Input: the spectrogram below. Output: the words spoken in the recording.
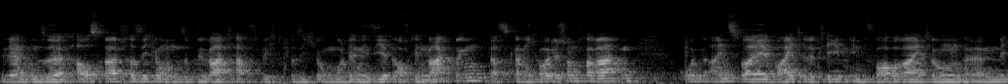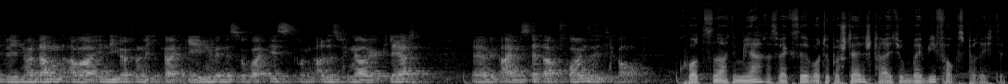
Wir werden unsere Hausratversicherung, unsere Privathaftpflichtversicherung modernisiert auf den Markt bringen. Das kann ich heute schon verraten. Und ein, zwei weitere Themen in Vorbereitung, ähm, mit denen wir dann aber in die Öffentlichkeit gehen, wenn es soweit ist und alles final geklärt. Äh, mit einem Setup freuen Sie sich drauf. Kurz nach dem Jahreswechsel wird über Stellenstreichungen bei VFox berichtet.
